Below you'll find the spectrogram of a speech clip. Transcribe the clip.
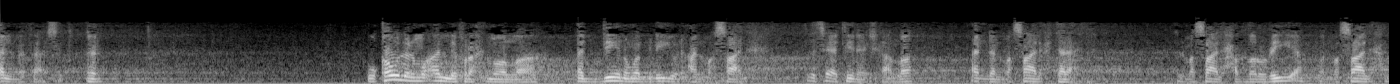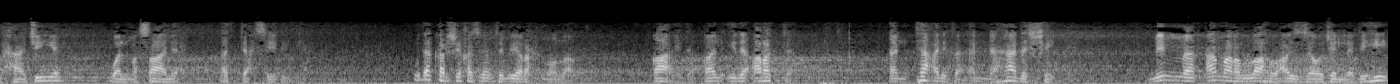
المفاسد. وقول المؤلف رحمه الله الدين مبني على المصالح. سيأتينا إن شاء الله أن المصالح ثلاثة المصالح الضرورية والمصالح الحاجية والمصالح التحسينية. وذكر شيخ الإسلام تيمية رحمه الله قاعدة قال إذا أردت أن تعرف أن هذا الشيء مما أمر الله عز وجل به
